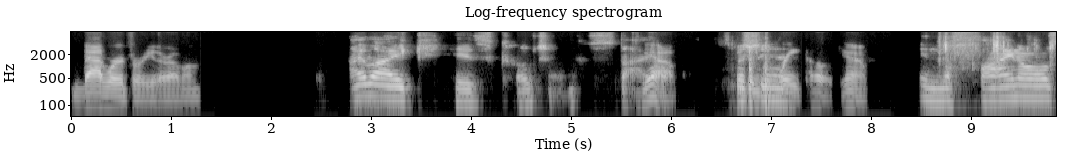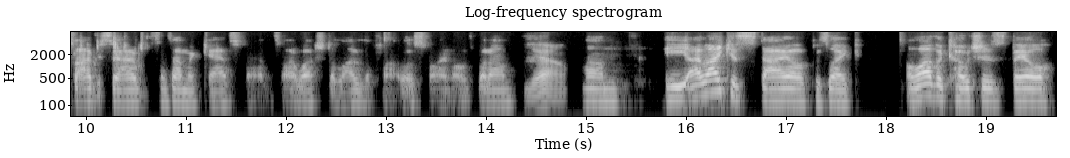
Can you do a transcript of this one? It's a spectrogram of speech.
bad word for either of them. I like his coaching style. Yeah, especially a great coach. Yeah. In the finals, obviously, I, since I'm a Cavs fan, so I watched a lot of the those finals. But um, yeah, um, he I like his style because like a lot of the coaches they'll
